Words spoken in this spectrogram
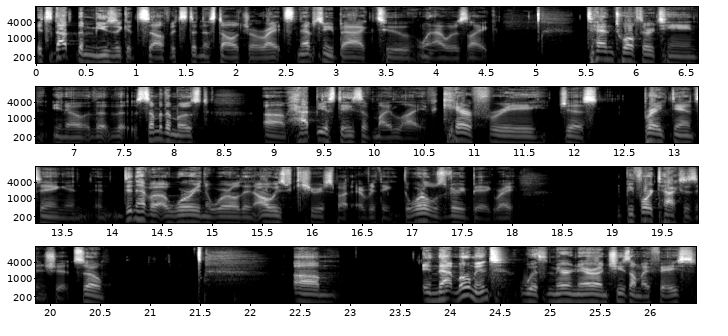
It's not the music itself, it's the nostalgia, right? It snaps me back to when I was like 10, 12, 13, you know, the, the some of the most um, happiest days of my life. Carefree, just breakdancing and, and didn't have a, a worry in the world and always curious about everything. The world was very big, right? Before taxes and shit. So um, in that moment, with marinara and cheese on my face,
